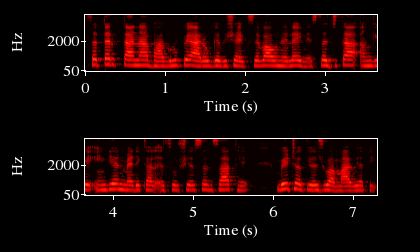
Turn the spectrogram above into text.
સતર્કતાના ભાગરૂપે આરોગ્ય વિષયક સેવાઓને લઈને સજ્જતા અંગે ઇન્ડિયન મેડિકલ એસોસિએશન સાથે બેઠક યોજવામાં આવી હતી,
